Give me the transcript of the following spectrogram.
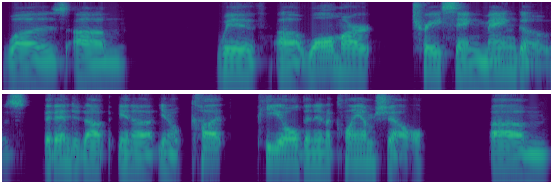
was um, with uh, Walmart tracing mangoes that ended up in a, you know, cut, peeled, and in a clamshell um,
